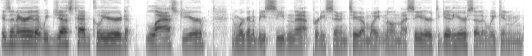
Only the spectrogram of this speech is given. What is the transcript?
is an area that we just had cleared last year and we're going to be seeding that pretty soon too. I'm waiting on my seeder to get here so that we can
